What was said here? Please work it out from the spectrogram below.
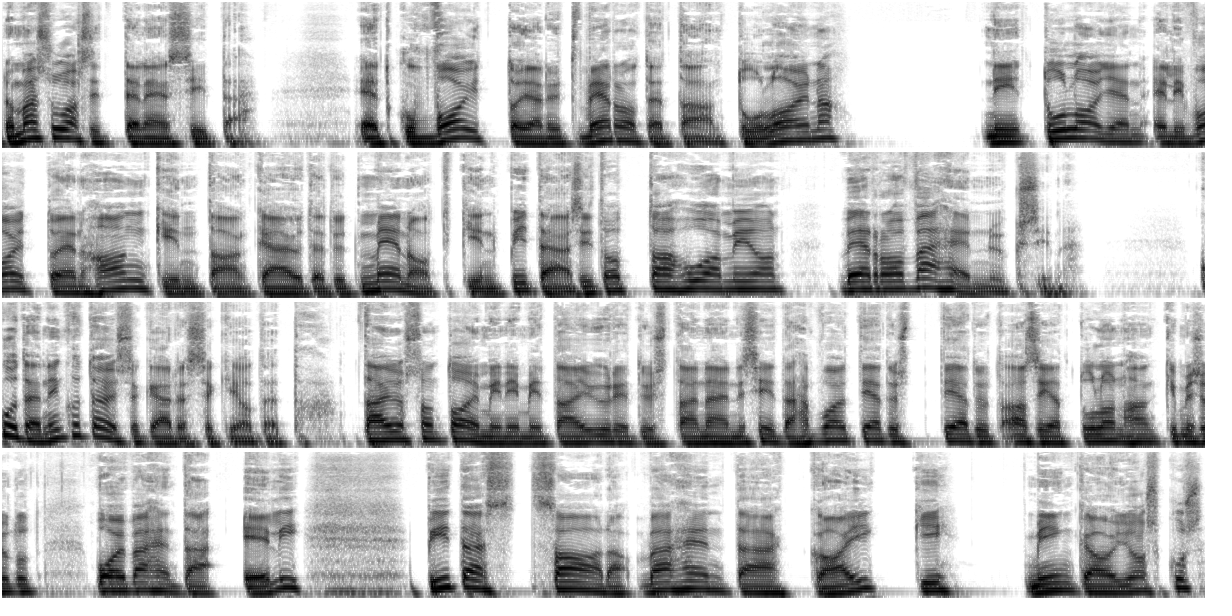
No mä suosittelen sitä, että kun voittoja nyt verotetaan tuloina, niin tulojen eli voittojen hankintaan käytetyt menotkin pitää sitten ottaa huomioon verovähennyksinä. Kuten niin kuin töissä käydessäkin otetaan. Tai jos on toiminimi tai yritys tai näin, niin siitähän voi tietysti tietyt asiat, tulon hankkimisjutut, voi vähentää. Eli pitäisi saada vähentää kaikki, minkä on joskus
